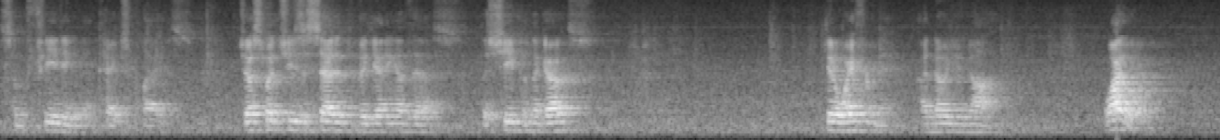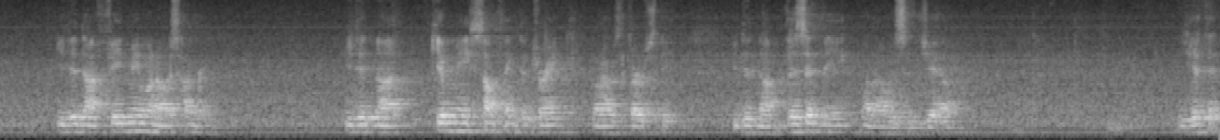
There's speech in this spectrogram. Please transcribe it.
some feeding that takes place. Just what Jesus said at the beginning of this the sheep and the goats. Get away from me. I know you not. Why, Lord? You did not feed me when I was hungry. You did not give me something to drink when I was thirsty. You did not visit me when I was in jail. You get that?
